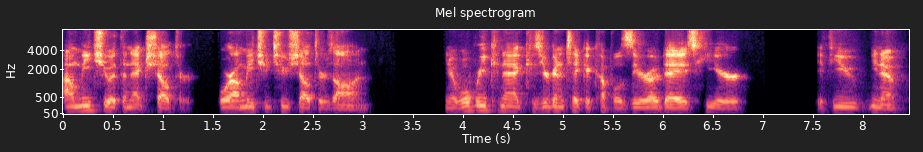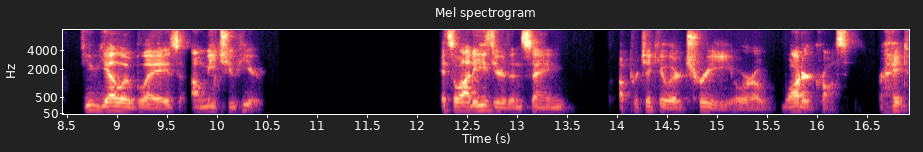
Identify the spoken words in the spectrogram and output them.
I'll meet you at the next shelter or I'll meet you two shelters on you know we'll reconnect because you're going to take a couple zero days here. If you you know if you yellow blaze i'll meet you here. It's a lot easier than saying a particular tree or a water crossing right?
